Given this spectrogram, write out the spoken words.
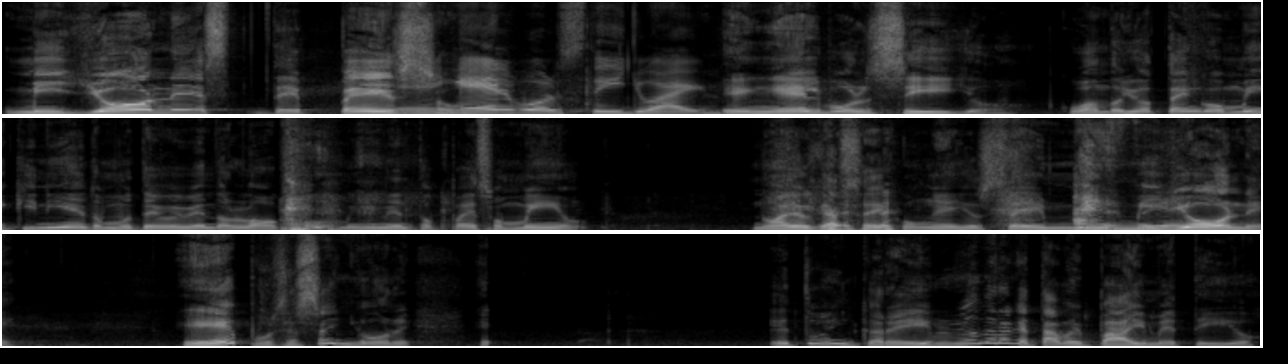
millones de pesos en el bolsillo ahí. en el bolsillo. Cuando yo tengo 1.500, me estoy viviendo loco, 1.500 pesos míos. No hay lo que hacer con ellos. 6 mil millones. Eh, pues señores. eh, esto es increíble. ¿Dónde era que estaba el país metido?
